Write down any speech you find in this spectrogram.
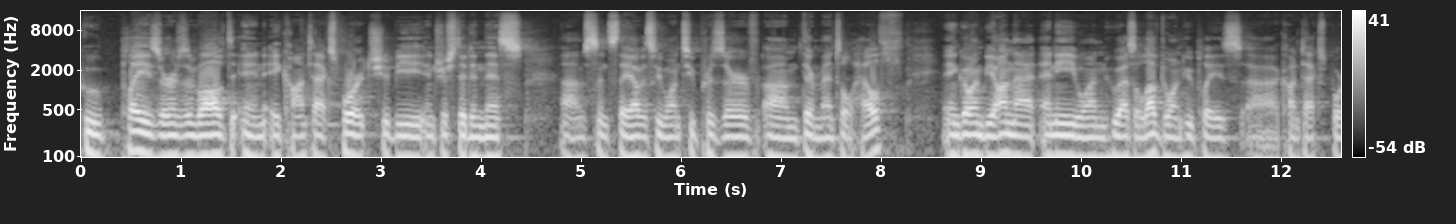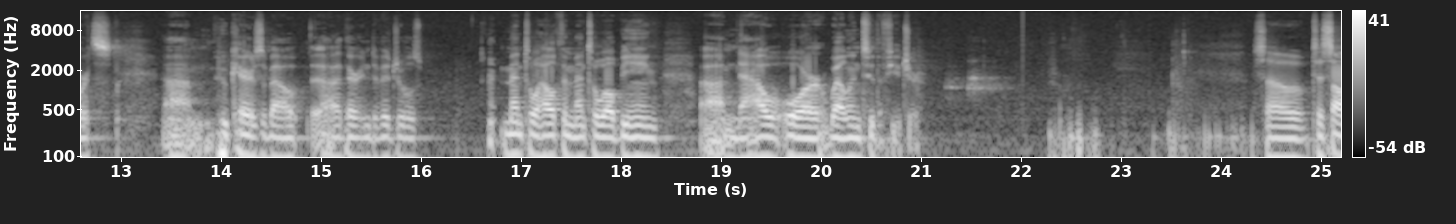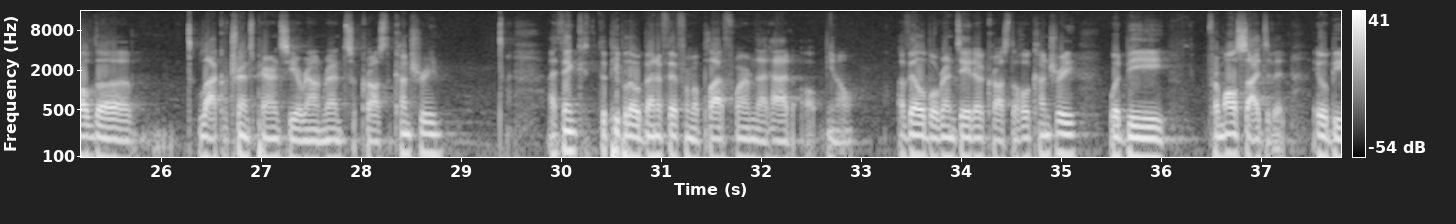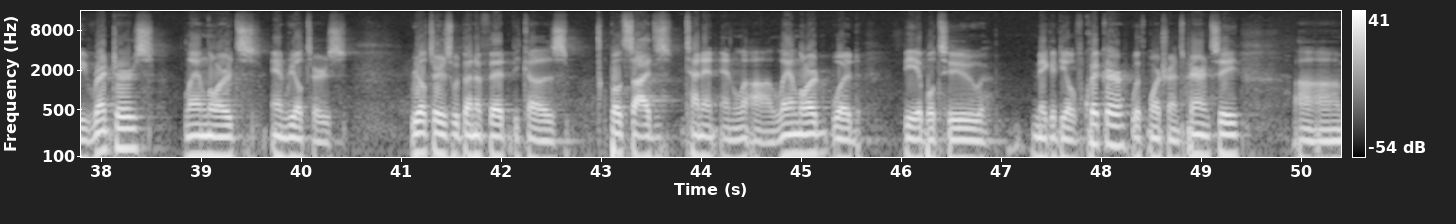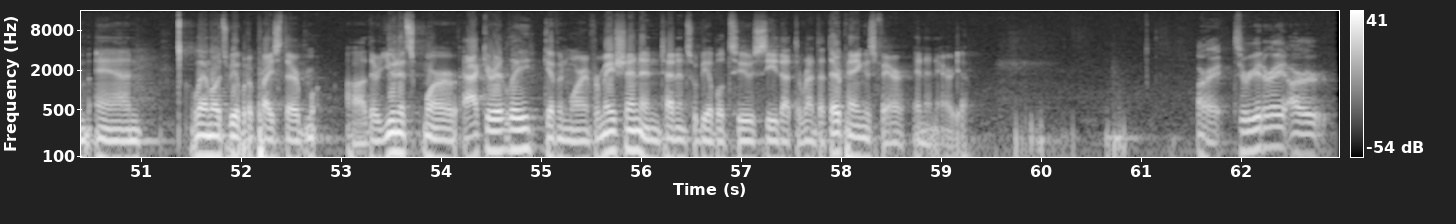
who plays or is involved in a contact sport should be interested in this, um, since they obviously want to preserve um, their mental health. And going beyond that, anyone who has a loved one who plays uh, contact sports, um, who cares about uh, their individual's mental health and mental well-being um, now or well into the future. So to solve the lack of transparency around rents across the country, I think the people that would benefit from a platform that had, you know, available rent data across the whole country would be from all sides of it. It would be renters, landlords, and realtors. Realtors would benefit because both sides, tenant and uh, landlord, would be able to make a deal quicker with more transparency, um, and landlords would be able to price their uh, their units more accurately, given more information, and tenants would be able to see that the rent that they're paying is fair in an area. All right, to reiterate, our,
